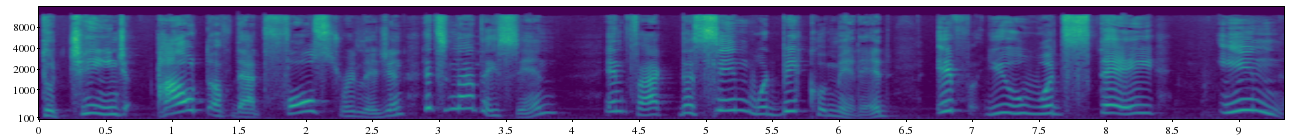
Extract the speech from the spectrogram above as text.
to change out of that false religion, it's not a sin. In fact, the sin would be committed if you would stay in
